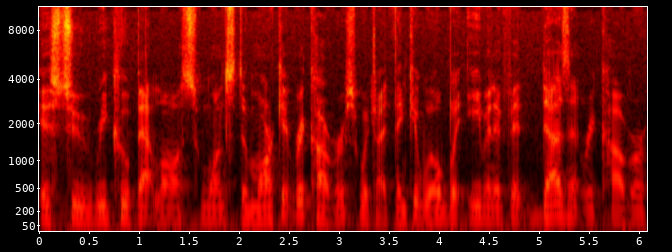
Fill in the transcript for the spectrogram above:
is to recoup that loss once the market recovers, which I think it will, but even if it doesn't recover,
